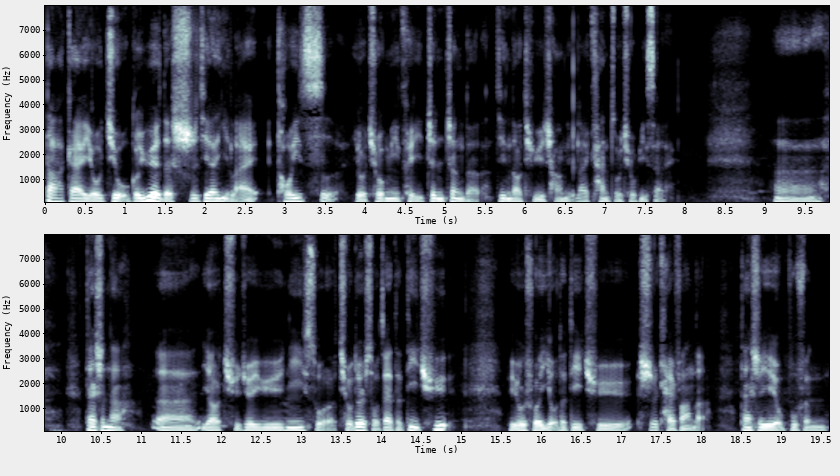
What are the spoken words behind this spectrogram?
大概有九个月的时间以来，头一次有球迷可以真正的进到体育场里来看足球比赛。嗯，但是呢。呃，要取决于你所球队所在的地区，比如说有的地区是开放的，但是也有部分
